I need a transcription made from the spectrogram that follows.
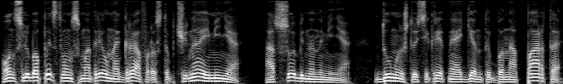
Он с любопытством смотрел на графа Растопчина и меня — Особенно на меня. Думаю, что секретные агенты Бонапарта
